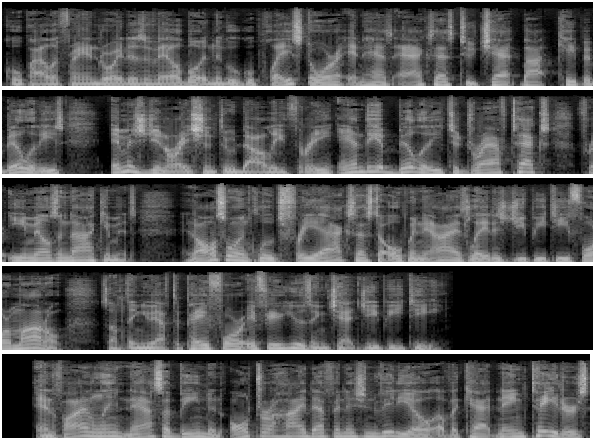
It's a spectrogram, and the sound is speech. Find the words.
Copilot for Android is available in the Google Play Store and has access to chatbot capabilities, image generation through DALL-E 3, and the ability to draft text for emails and documents. It also includes free access to OpenAI's latest GPT-4 model, something you have to pay for if you're using ChatGPT. And finally, NASA beamed an ultra high definition video of a cat named Taters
